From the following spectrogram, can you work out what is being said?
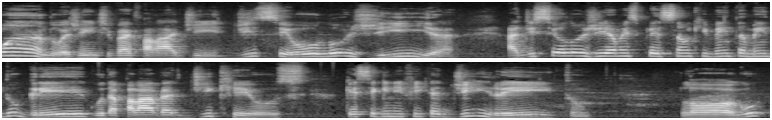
Quando a gente vai falar de disseologia, a disseologia é uma expressão que vem também do grego, da palavra dikeos, que significa direito. Logo,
